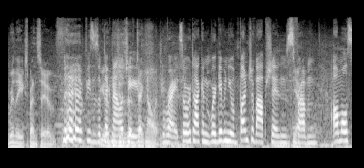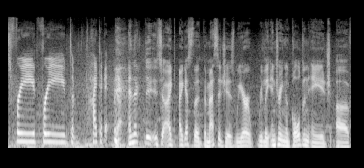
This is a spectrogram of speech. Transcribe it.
really expensive pieces of know, technology. pieces of technology. Right. So we're talking. We're giving you a bunch of options Yeah. from almost free, free to high ticket. Yeah, and there, it's, I, I guess the, the message is we are really entering a golden age of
